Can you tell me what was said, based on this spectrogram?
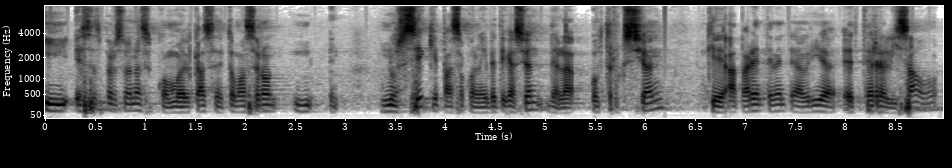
y esas personas, como el caso de Tomás Herón, n- no sé qué pasó con la investigación de la obstrucción que aparentemente habría este, realizado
